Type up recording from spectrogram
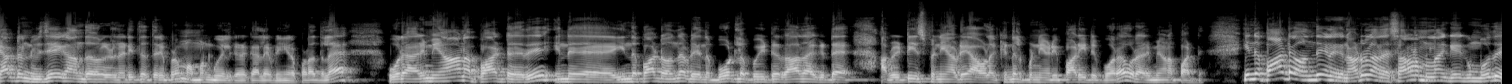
கேப்டன் விஜயகாந்த் அவர்கள் நடித்த திரைப்படம் அம்மன் கோயில் கிழக்காலே அப்படிங்கிற படத்தில் ஒரு அருமையான பாட்டு இது இந்த இந்த பாட்டு வந்து அப்படியே இந்த போட்டில் போயிட்டு ராதா கிட்ட அப்படி டீஸ் பண்ணி அப்படியே அவளை கிண்டல் பண்ணி அப்படி பாடிட்டு போகிற ஒரு அருமையான பாட்டு. இந்த பாட்டை வந்து எனக்கு நடுவில் அந்த சரணம்லாம் கேட்கும்போது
